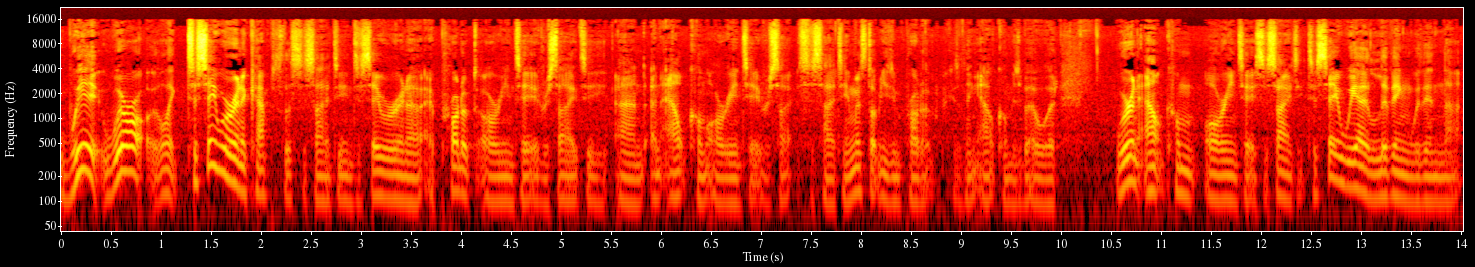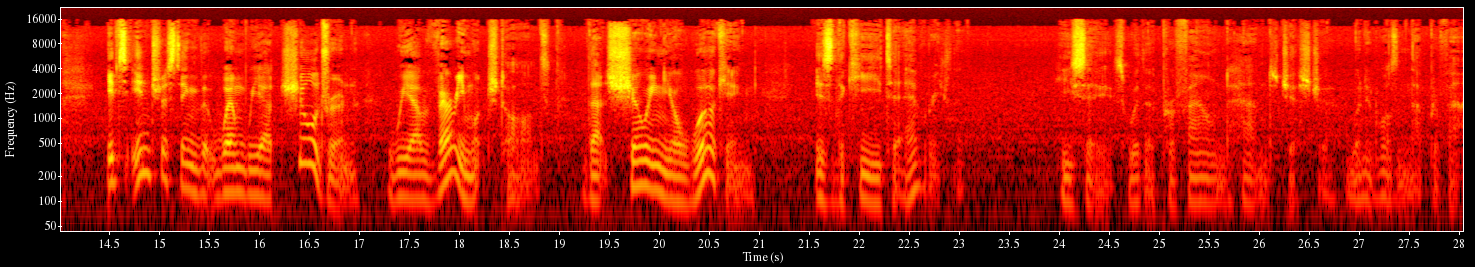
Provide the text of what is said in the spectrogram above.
we're we're like to say we're in a capitalist society and to say we're in a, a product orientated society and an outcome orientated society. I'm going to stop using product because I think outcome is a better word. We're an outcome orientated society. To say we are living within that it's interesting that when we are children, we are very much taught that showing you're working is the key to everything. He says with a profound hand gesture when it wasn't that profound.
